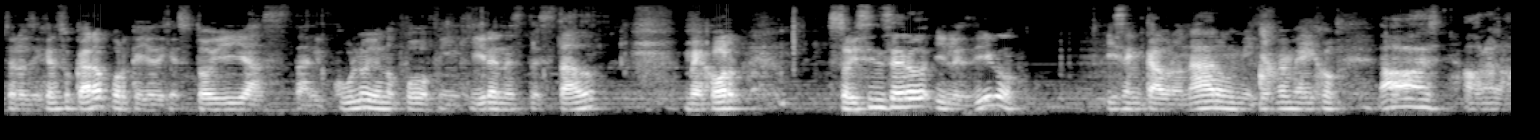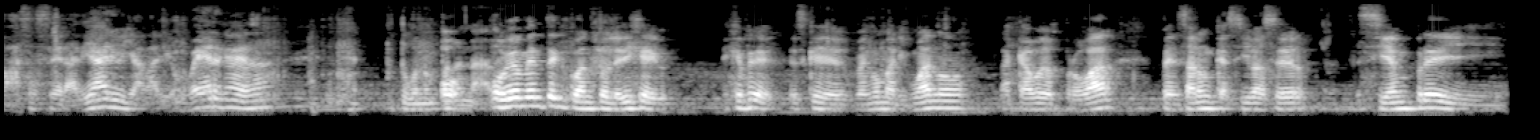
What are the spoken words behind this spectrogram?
Se los dije en su cara porque yo dije, estoy hasta el culo, yo no puedo fingir en este estado. Mejor soy sincero y les digo. Y se encabronaron. Mi jefe me dijo, no, ahora la vas a hacer a diario, ya valió verga, ¿verdad? Puto bueno O- para nada. obviamente en cuanto le dije, jefe, es que vengo marihuano, la acabo de probar, pensaron que así iba a ser siempre y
